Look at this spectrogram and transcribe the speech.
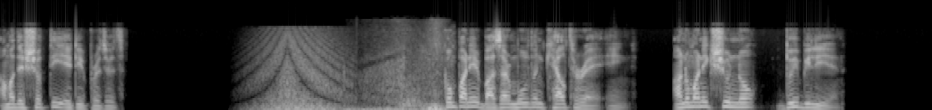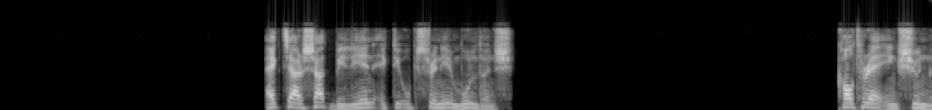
আমাদের সত্যি এটির প্রযোজন কোম্পানির বাজার মূলধন খেলথরে ইং আনুমানিক শূন্য, দুই বিলিয়ন। এক চার সাত বিলিয়ন একটি উপশ্রেণীর মূলধন কলথরে ইং শূন্য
